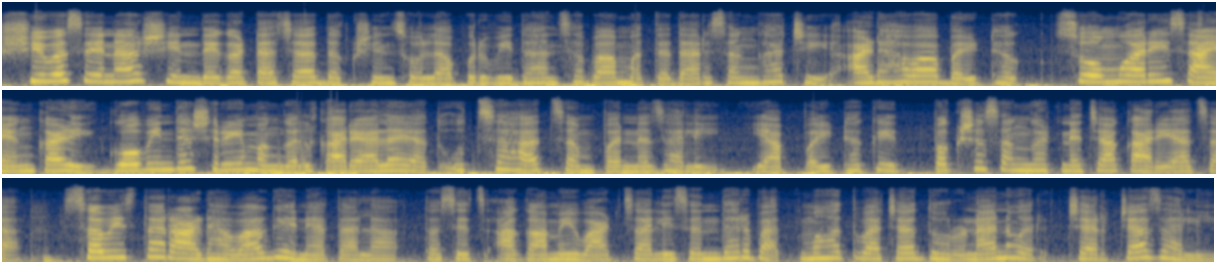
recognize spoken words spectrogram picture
शिवसेना शिंदे गटाच्या दक्षिण सोलापूर विधानसभा मतदारसंघाची आढावा बैठक. सोमवारी सायंकाळी गोविंद श्री मंगल कार्यालयात उत्साहात संपन्न झाली. या बैठकीत पक्ष संघटनेच्या कार्याचा सविस्तर आढावा घेण्यात आला. तसेच आगामी वाटचाली संदर्भात महत्त्वाच्या धोरणांवर चर्चा झाली.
